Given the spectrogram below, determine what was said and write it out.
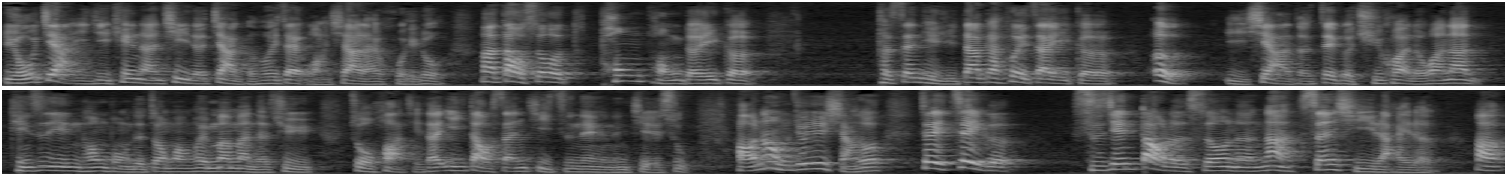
油价以及天然气的价格会再往下来回落。那到时候通膨的一个 percentage 大概会在一个二以下的这个区块的话，那停滞性通膨的状况会慢慢的去做化解，在一到三季之内能结束。好，那我们就去想说，在这个时间到的时候呢，那升息来了啊。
